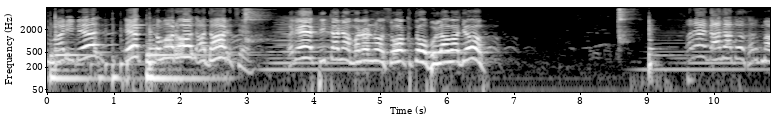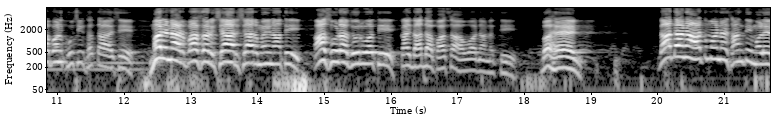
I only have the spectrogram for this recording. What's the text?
મારી બેન એક તમારો જ આધાર છે. અરે પિતાના મરણનો શોખ તો ભૂલાવા દો અરે દાદા તો સ્વર્ગમાં પણ ખુશી થતા હશે. મરનાર પાછળ ચાર ચાર મહિનાથી આંસુડા જોરવાથી કાંઈ દાદા પાછા આવવાના નથી. બહેન દાદાના આત્માને શાંતિ મળે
